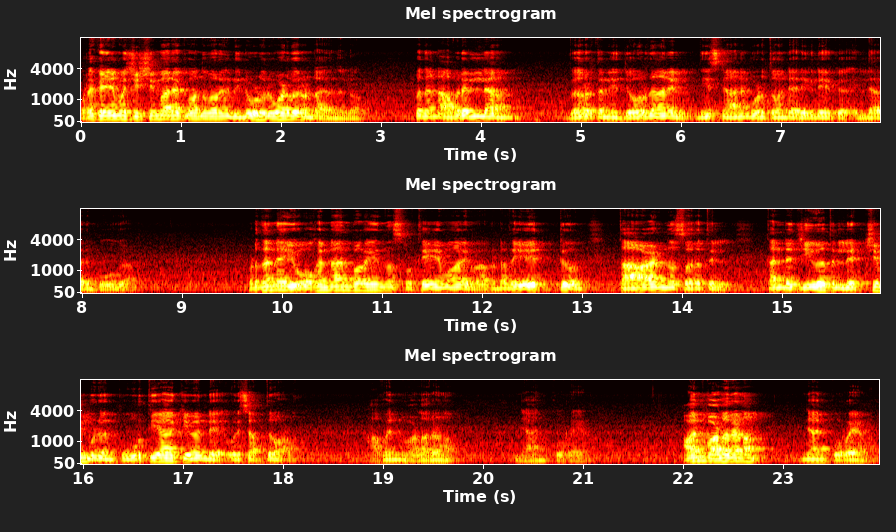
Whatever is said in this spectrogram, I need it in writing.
കുറെ കഴിയുമ്പോൾ ശിഷ്യന്മാരൊക്കെ വന്ന് പറഞ്ഞ് നിന്നോട് ഒരുപാട് പേരുണ്ടായിരുന്നല്ലോ. ഇപ്പം എന്താണ്ട് അവരെല്ലാം വേറെ തന്നെ ജോർദാനിൽ നീ സ്നാനം കൊടുത്തവന്റെ അരികിലേക്ക് എല്ലാവരും പോവുകയാണ് ഇവിടെ തന്നെ യോഹന്നാൻ പറയുന്ന ശ്രദ്ധേയമായ ഒരു വാക്കുണ്ട്. അത് ഏറ്റവും താഴ്ന്ന സ്വരത്തിൽ തന്റെ ജീവിതത്തിന്റെ ലക്ഷ്യം മുഴുവൻ പൂർത്തിയാക്കിയവന്റെ ഒരു ശബ്ദമാണ്. അവൻ വളരണം ഞാൻ കുറയണം. അവൻ വളരണം ഞാൻ കുറയണം.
